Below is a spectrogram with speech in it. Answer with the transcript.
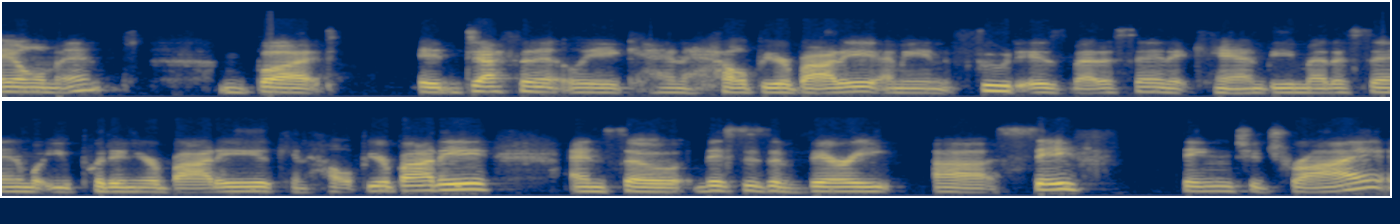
ailment but it definitely can help your body. I mean, food is medicine. It can be medicine. What you put in your body can help your body. And so, this is a very uh, safe thing to try.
